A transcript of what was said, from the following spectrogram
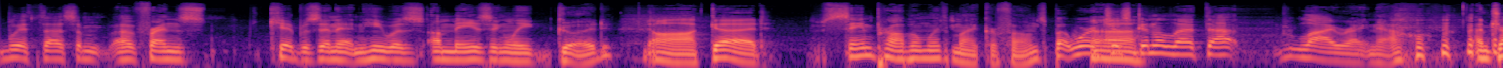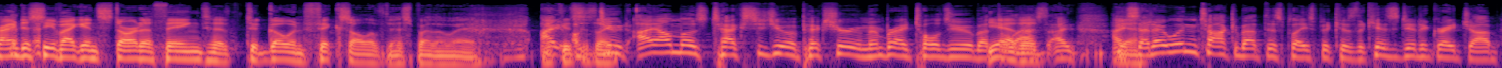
with uh, some uh, friends. Kid was in it, and he was amazingly good Aw, good. same problem with microphones, but we're just Uh. gonna let that lie right now. I'm trying to see if I can start a thing to, to go and fix all of this. By the way, I, oh, it's like- dude, I almost texted you a picture. Remember, I told you about Yeah, the the- last. I, I yeah. said I wouldn't talk about this place because the kids did a great job.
